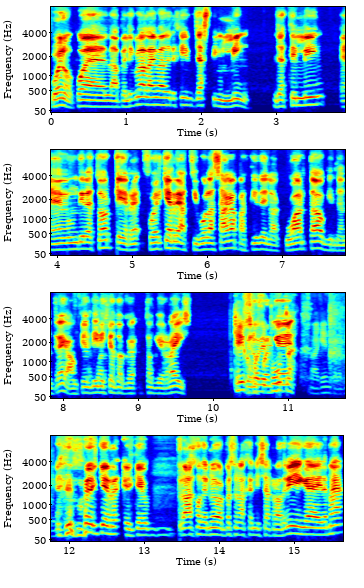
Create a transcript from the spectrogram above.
Bueno, pues la película la iba a dirigir Justin Lin. Justin Lin es un director que re- fue el que reactivó la saga a partir de la cuarta o quinta entrega, aunque él dirigió Tokyo, Tokyo Race. Qué hijo de que- puta. La quinta, la quinta. fue el que, el que trajo de nuevo al personaje de Michelle Rodríguez y demás.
